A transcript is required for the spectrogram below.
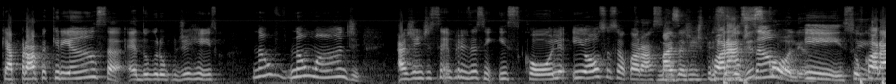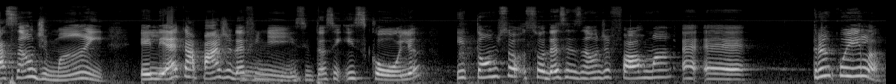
que a própria criança é do grupo de risco, não, não mande a gente sempre diz assim, escolha e ouça o seu coração. Mas a gente precisa coração, de escolha. Isso, Sim. o coração de mãe, ele é capaz de definir uhum. isso. Então, assim, escolha e tome sua, sua decisão de forma é, é, tranquila.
